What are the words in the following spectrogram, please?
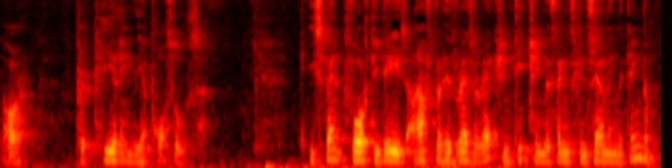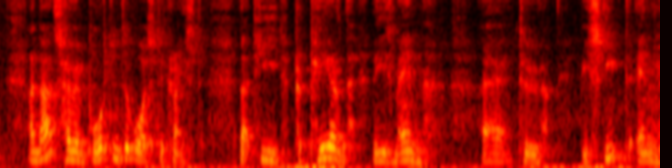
or preparing the apostles. He spent 40 days after his resurrection teaching the things concerning the kingdom. And that's how important it was to Christ that he prepared these men uh, to be steeped in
